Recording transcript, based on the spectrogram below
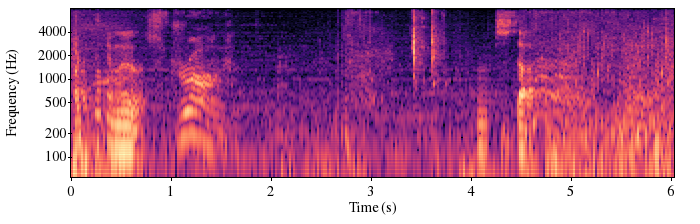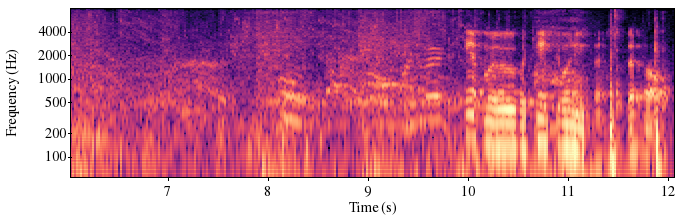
Why can't I move? Strong. I'm stuck. I can't move. I can't do anything. What the hell?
